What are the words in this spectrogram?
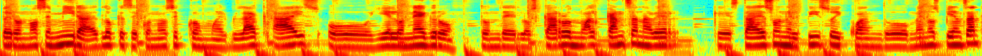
pero no se mira, es lo que se conoce como el black ice o hielo negro, donde los carros no alcanzan a ver que está eso en el piso y cuando menos piensan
